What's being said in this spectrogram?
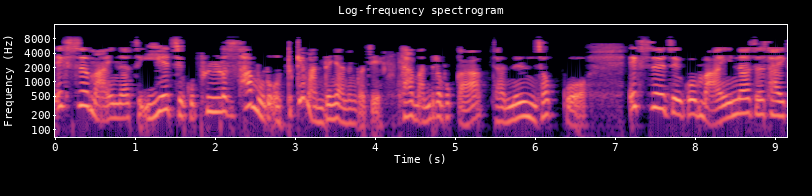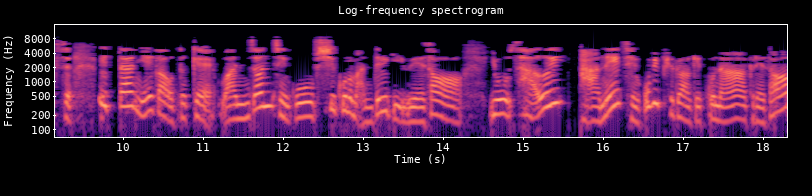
x-2의 제곱 플러스 3으로 어떻게 만드냐는 거지. 자, 만들어 볼까? 자, 는 적고, x제곱 마이너스 4x. 일단 얘가 어떻게 완전 제곱식으로 만들기 위해서 요 4의 반의 제곱이 필요하겠구나. 그래서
